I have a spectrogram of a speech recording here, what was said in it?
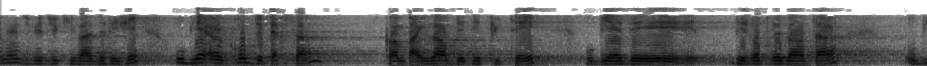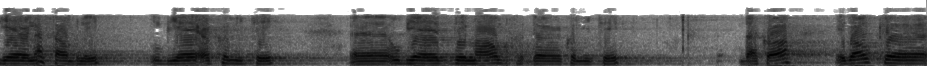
un individu qui va diriger, ou bien un groupe de personnes, comme par exemple des députés, ou bien des, des représentants, ou bien une assemblée, ou bien un comité, euh, ou bien des membres d'un comité, d'accord? Et donc, euh,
